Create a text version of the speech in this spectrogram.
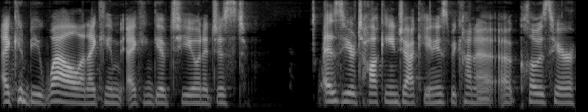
I can be well and I can I can give to you. And it just as you're talking, Jackie, and as we kind of uh, close here,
